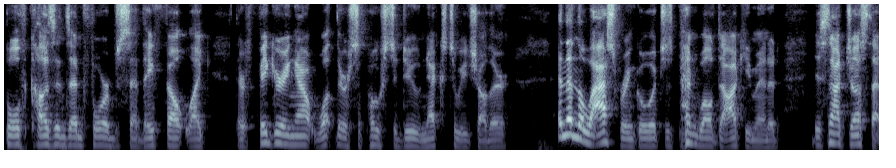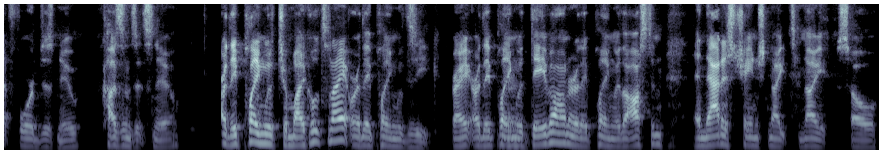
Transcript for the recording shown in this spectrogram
both Cousins and Forbes said they felt like they're figuring out what they're supposed to do next to each other. And then the last wrinkle, which has been well documented, it's not just that Forbes is new, Cousins it's new. Are they playing with JaMychal tonight or are they playing with Zeke? Right? Are they playing with Davon or are they playing with Austin? And that has changed night to night. So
